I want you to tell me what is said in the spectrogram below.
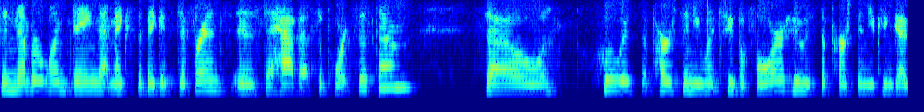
the number one thing that makes the biggest difference is to have that support system. So, who is the person you went to before? Who is the person you can go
